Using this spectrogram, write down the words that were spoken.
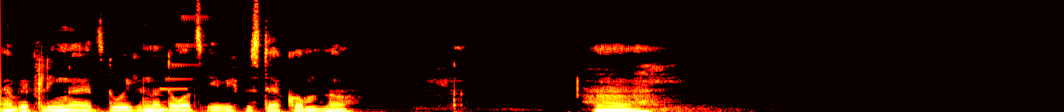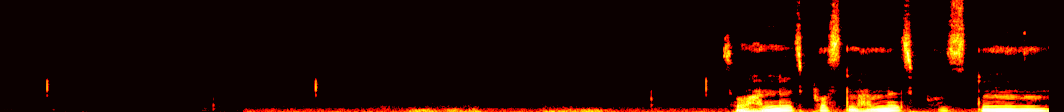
Ja, wir fliegen da jetzt durch und dann dauert es ewig, bis der kommt, ne? Hm. So, Handelsposten, Handelsposten,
